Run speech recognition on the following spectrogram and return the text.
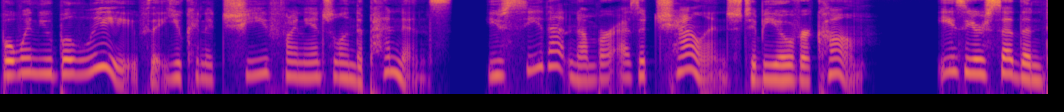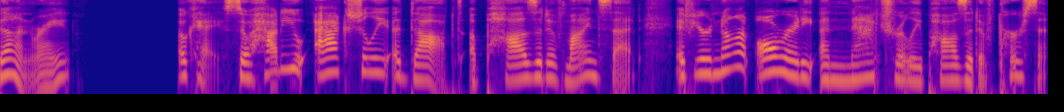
But when you believe that you can achieve financial independence, you see that number as a challenge to be overcome. Easier said than done, right? Okay, so how do you actually adopt a positive mindset if you're not already a naturally positive person?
